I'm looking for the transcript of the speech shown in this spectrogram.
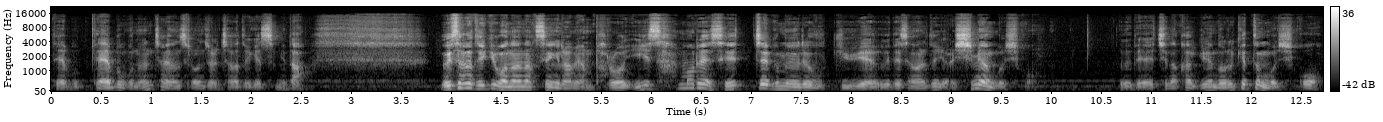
대부, 대부분은 자연스러운 절차가 되겠습니다. 의사가 되기 원하는 학생이라면 바로 이 3월의 셋째 금요일에 웃기 위해 의대 생활도 열심히 한 것이고 의대에 진학하기 위해 노력했던 것이고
